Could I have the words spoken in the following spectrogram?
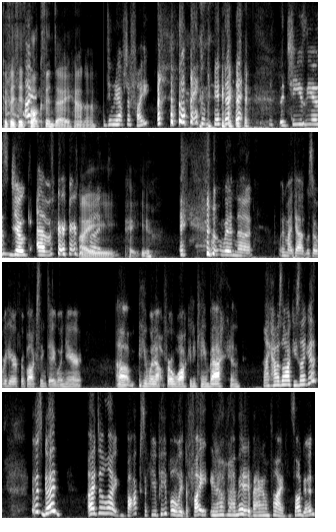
Because it is I- Boxing Day, Hannah. Do we have to fight? the cheesiest joke ever. I hate you. When uh, when my dad was over here for Boxing Day one year, um, he went out for a walk and he came back and I'm like, "How was the walk?" He's like, "It, it was good. I had to like box a few people. We had to fight. You know, I made it back. I'm fine. It's all good.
